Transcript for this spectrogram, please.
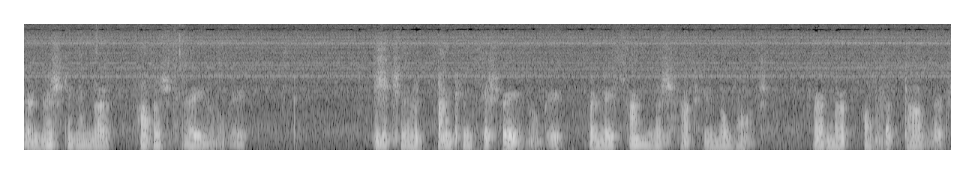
enlisting in the Forest Railway, visiting the Duncan Fish Railway, when they found this hut in the when the, of the Daleks,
